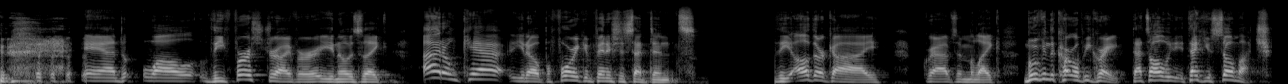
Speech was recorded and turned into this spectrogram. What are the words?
and while the first driver, you know, is like, I don't care, you know, before he can finish his sentence, the other guy grabs him like, moving the cart will be great. That's all we need. Thank you so much.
